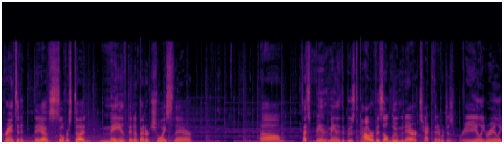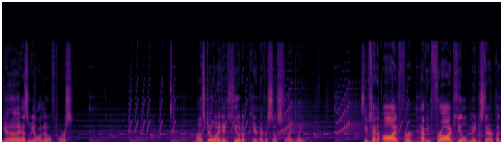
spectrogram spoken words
Granted, the uh, silver stud may have been a better choice there. Um, that's mainly to boost the power of his uh, Luminaire tech there, which is really, really good, as we all know, of course. Uh, still going to heal it up here ever so slightly. Seems kind of odd for having Frog healed Magus there, but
